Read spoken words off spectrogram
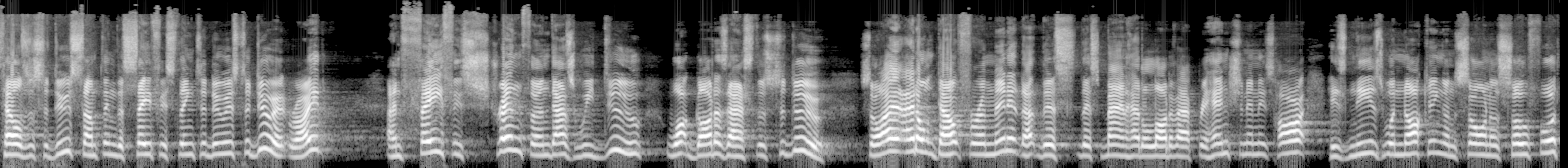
tells us to do something? The safest thing to do is to do it, right? And faith is strengthened as we do what God has asked us to do. So I, I, don't doubt for a minute that this, this man had a lot of apprehension in his heart. His knees were knocking and so on and so forth.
